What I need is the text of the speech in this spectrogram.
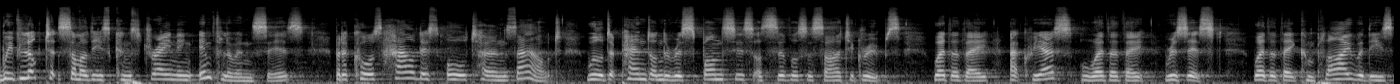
We've looked at some of these constraining influences, but of course, how this all turns out will depend on the responses of civil society groups, whether they acquiesce or whether they resist, whether they comply with these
